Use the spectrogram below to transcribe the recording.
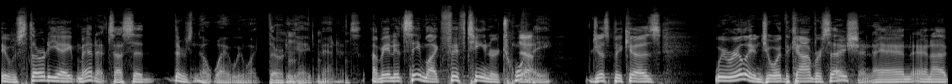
It was 38 minutes. I said, there's no way we went 38 minutes. I mean, it seemed like 15 or 20 yeah. just because we really enjoyed the conversation. And, and I,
